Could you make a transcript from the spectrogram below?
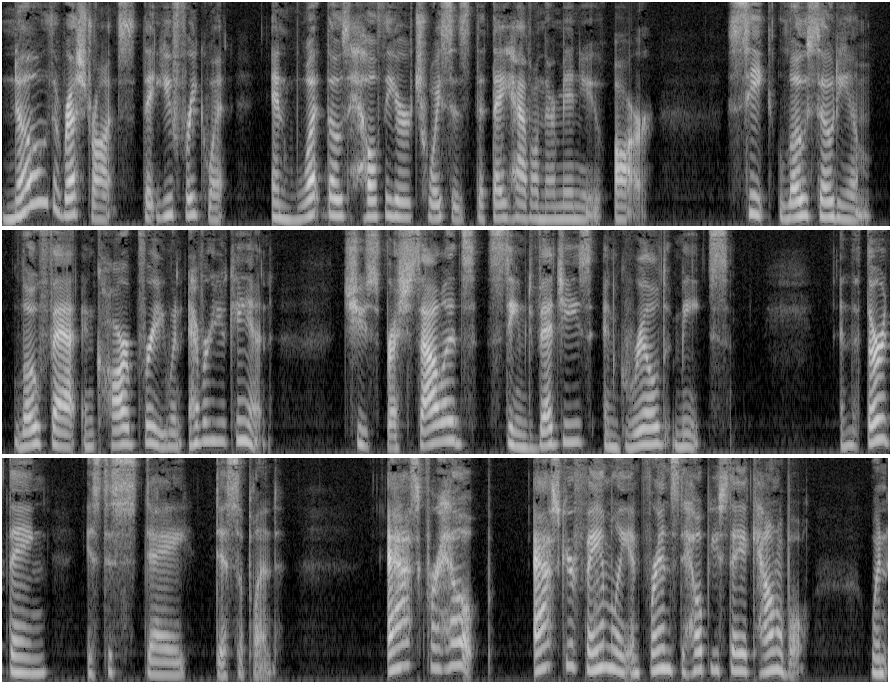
know the restaurants that you frequent and what those healthier choices that they have on their menu are. Seek low sodium, low fat, and carb free whenever you can. Choose fresh salads, steamed veggies, and grilled meats. And the third thing is to stay disciplined. Ask for help. Ask your family and friends to help you stay accountable. When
